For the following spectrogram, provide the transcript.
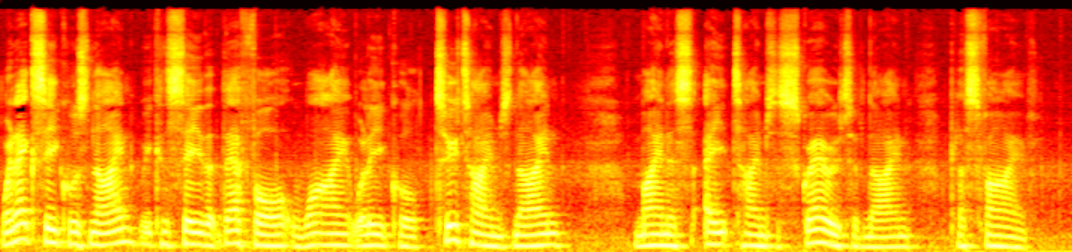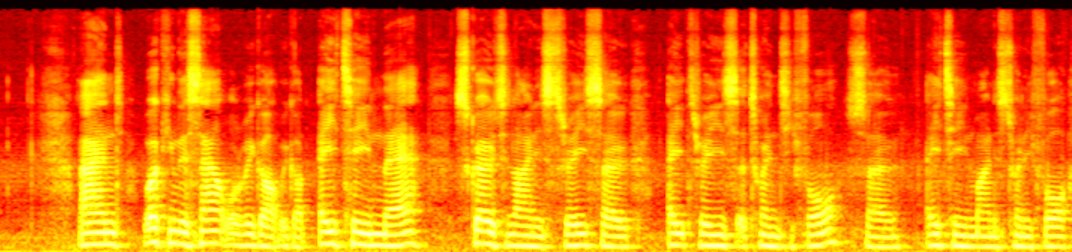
when x equals 9, we can see that therefore y will equal 2 times 9 minus 8 times the square root of 9 plus 5. And working this out, what have we got? We've got 18 there. Square root of 9 is 3, so 8 3s are 24. So 18 minus 24,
